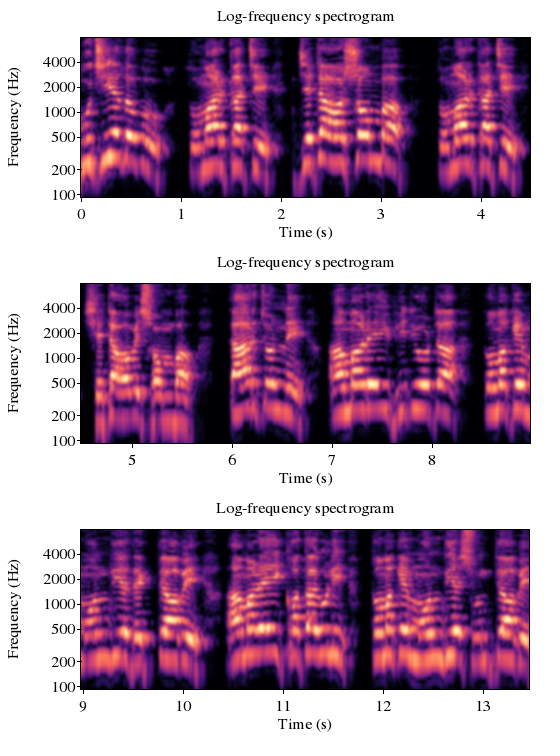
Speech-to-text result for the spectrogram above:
বুঝিয়ে দেবো তোমার কাছে যেটা অসম্ভব। তোমার কাছে সেটা হবে সম্ভব। তার জন্যে আমার এই ভিডিওটা তোমাকে মন দিয়ে দেখতে হবে। আমার এই কথাগুলি তোমাকে মন দিয়ে শুনতে হবে।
